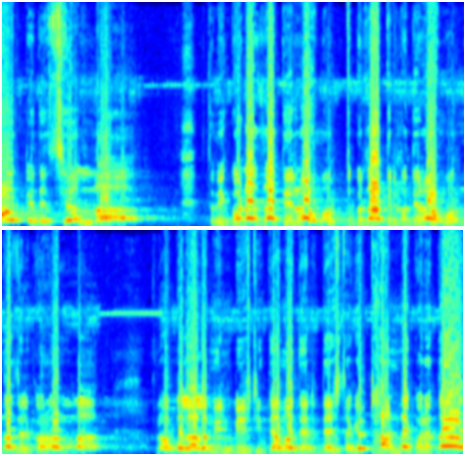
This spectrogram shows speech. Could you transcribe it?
হাত পেতেছি আল্লাহ। তুমি গোটা জাতির রহমত, জাতির প্রতি রহমত নাজিল করো আল্লাহ। রব্বুল আলমিন বৃষ্টিতে আমাদের দেশটাকে ঠান্ডা করে দাও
